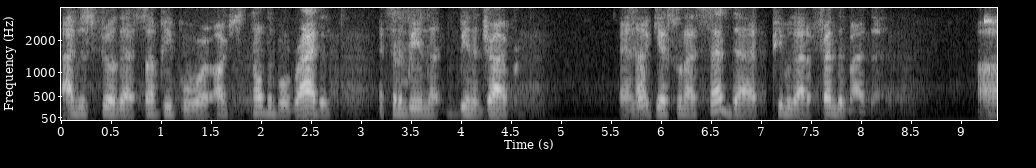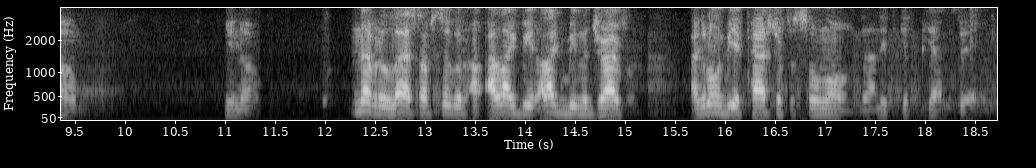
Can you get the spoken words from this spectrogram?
I just feel that some people were are just comfortable riding instead of being a, being a driver. And I guess when I said that, people got offended by that. Um, you know, nevertheless, I'm still gonna. I, I like being. I like being the driver. I can only be a pastor for so long that I need to get behind the wheel. Again.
